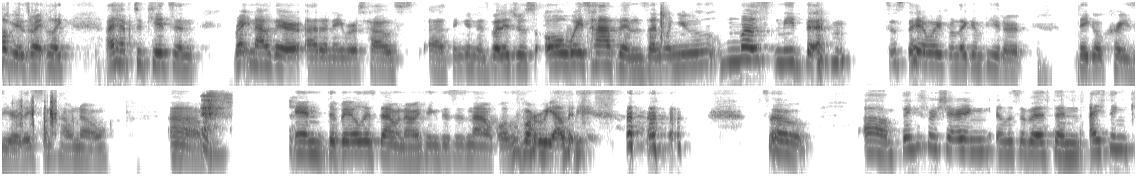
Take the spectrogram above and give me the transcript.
obvious right? Like i have two kids and right now they're at a neighbor's house uh, thank goodness but it just always happens. And when you most need them to stay away from the computer they go crazier. they somehow know. Um, and the veil is down now. I think this is now all of our realities. So um, thanks for sharing, Elizabeth. And I think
